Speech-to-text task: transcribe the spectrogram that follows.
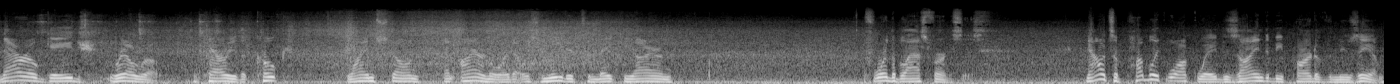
narrow gauge railroad to carry the coke, limestone, and iron ore that was needed to make the iron for the blast furnaces. Now it's a public walkway designed to be part of the museum.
